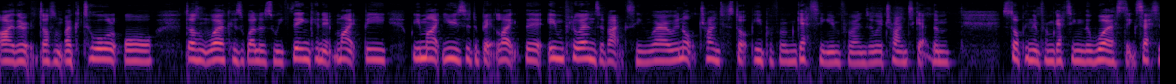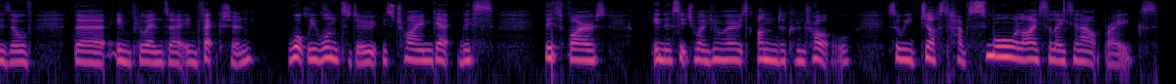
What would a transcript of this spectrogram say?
either it doesn't work at all or doesn't work as well as we think, and it might be we might use it a bit like the influenza vaccine, where we're not trying to stop people from getting influenza, we're trying to get them, stopping them from getting the worst excesses of the influenza infection. What we want to do is try and get this this virus in a situation where it's under control. So we just have small isolated outbreaks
